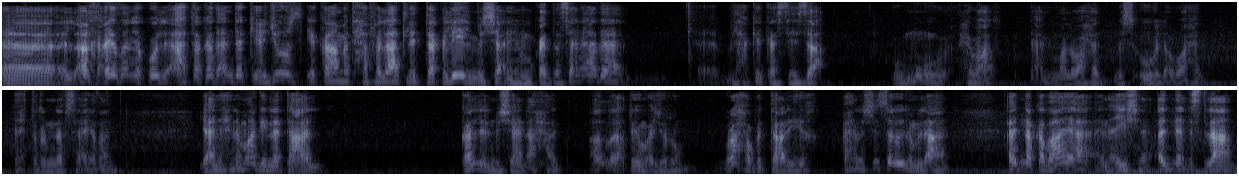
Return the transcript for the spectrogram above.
آه الأخ أيضا يقول أعتقد عندك يجوز إقامة حفلات للتقليل من شأنه المقدس. يعني هذا آه، بالحقيقة استهزاء. ومو حوار يعني مال واحد مسؤول أو واحد يحترم نفسه أيضا. يعني إحنا ما قلنا تعال قلل من شأن أحد الله يعطيهم أجرهم. راحوا بالتاريخ. إحنا شو نسوي لهم الآن؟ عندنا قضايا نعيشها. عندنا الإسلام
